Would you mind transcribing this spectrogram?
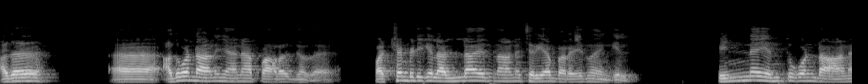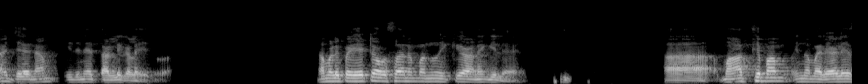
അത് അതുകൊണ്ടാണ് ഞാൻ ആ പറഞ്ഞത് പക്ഷം പിടിക്കലല്ല എന്നാണ് ചെറിയാൻ പറയുന്നതെങ്കിൽ പിന്നെ എന്തുകൊണ്ടാണ് ജനം ഇതിനെ തള്ളിക്കളയുന്നത്? നമ്മളിപ്പോൾ ഏറ്റവും അവസാനം വന്ന് നിൽക്കുകയാണെങ്കിൽ മാധ്യമം ഇന്ന് മലയാളിയെ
